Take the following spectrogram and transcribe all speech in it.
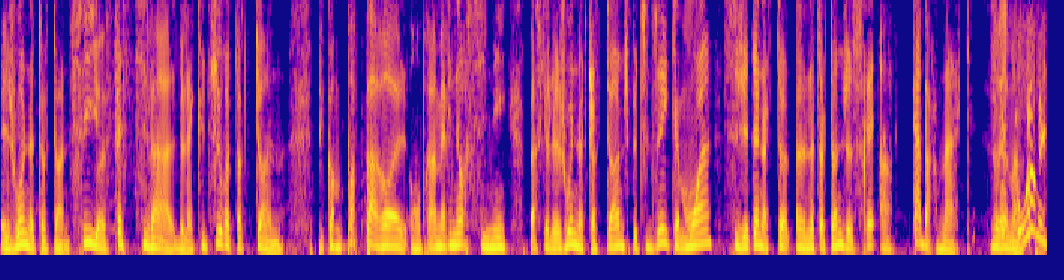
Elle joue une autochtone. S'il y a un festival de la culture autochtone, puis comme porte-parole, on prend Marina Orsini parce qu'elle a joué une autochtone, je peux te dire que moi, si j'étais un, autochtone, je serais en tabarnak. Vraiment. Oui, mais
